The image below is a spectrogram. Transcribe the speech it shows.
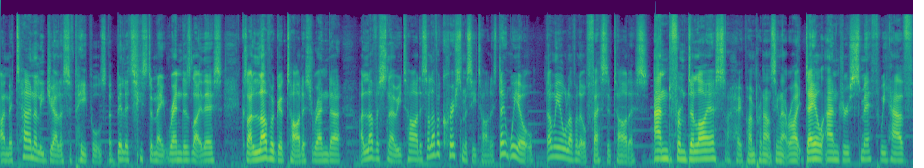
I'm eternally jealous of people's abilities to make renders like this because I love a good TARDIS render. I love a snowy TARDIS. I love a Christmassy TARDIS. Don't we all? Don't we all have a little festive TARDIS? And from Dalliias, I hope I'm pronouncing that right, Dale Andrew Smith, we have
